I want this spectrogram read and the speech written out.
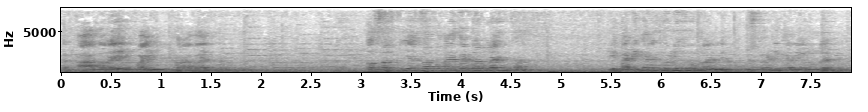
तर हा बरं हे पाईप खराब आहे म्हणून. तसाच याचा पण आहे गटर लाईनचा. एका ठिकाणी थोडी येऊन राहिले पुष्कळ ठिकाणी येऊन राहिले.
